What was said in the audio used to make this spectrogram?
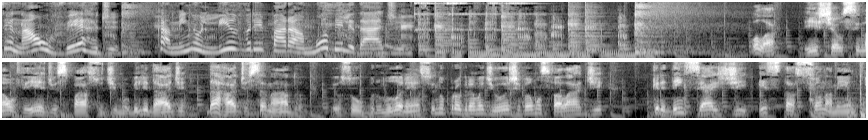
Sinal Verde Caminho livre para a mobilidade. Olá, este é o Sinal Verde, espaço de mobilidade da Rádio Senado. Eu sou o Bruno Lourenço e no programa de hoje vamos falar de credenciais de estacionamento.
